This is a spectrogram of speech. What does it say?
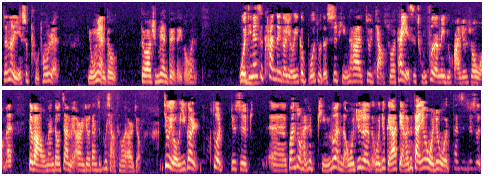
真的也是普通人永远都都要去面对的一个问题。我今天是看那个有一个博主的视频，他就讲说，他也是重复的那句话，就是说我们对吧？我们都赞美二舅，但是不想成为二舅。就有一个做就是呃观众还是评论的，我觉得我就给他点了个赞，因为我觉得我他是就是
